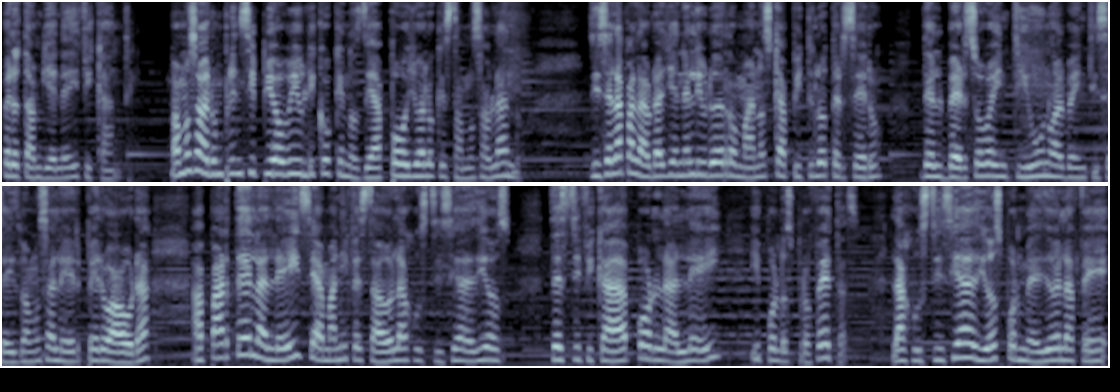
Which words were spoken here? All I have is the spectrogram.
pero también edificante. Vamos a ver un principio bíblico que nos dé apoyo a lo que estamos hablando. Dice la palabra allí en el libro de Romanos capítulo tercero, del verso 21 al 26 vamos a leer, pero ahora, aparte de la ley, se ha manifestado la justicia de Dios, testificada por la ley y por los profetas, la justicia de Dios por medio de la fe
